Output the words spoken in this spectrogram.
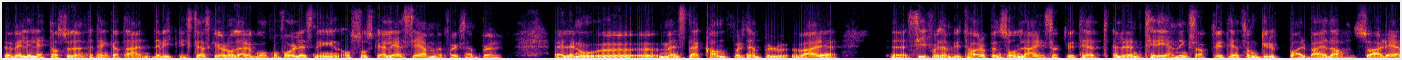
Det er veldig lett at studenter tenker at det, er, det viktigste jeg skal gjøre nå, det er å gå på forelesningen, og så skal jeg lese hjemme f.eks. Noe, øh, mens det kan f.eks. være si f.eks. vi tar opp en sånn læringsaktivitet eller en treningsaktivitet som gruppearbeid. Da, så er det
